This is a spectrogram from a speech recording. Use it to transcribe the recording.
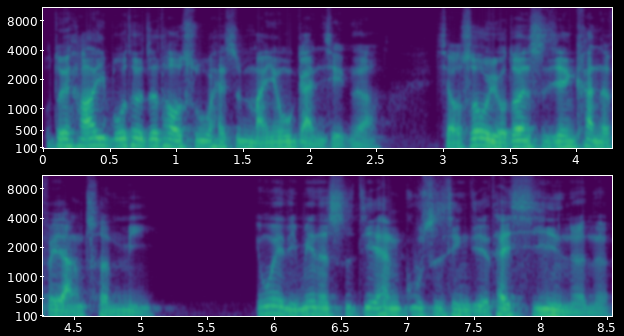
我对《哈利波特》这套书还是蛮有感情的，小时候有段时间看的非常沉迷，因为里面的世界和故事情节太吸引人了，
